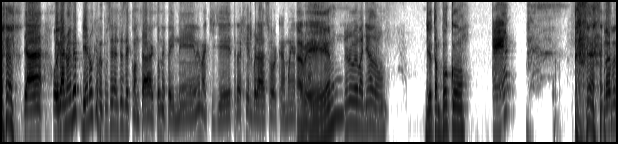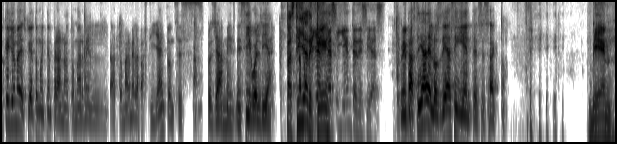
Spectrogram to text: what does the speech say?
Ya, oigan, hoy me vieron que me puse lentes de contacto, me peiné, me maquillé, traje el brazo acá muy acá. A ver, Yo no me he bañado. yo tampoco. ¿Qué? Bueno, pues que yo me despierto muy temprano a tomarme el- a tomarme la pastilla, entonces pues ya me, me sigo el día. ¿Pastilla La de pastilla del qué? día siguiente, decías. Mi pastilla de los días siguientes, exacto. Bien.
